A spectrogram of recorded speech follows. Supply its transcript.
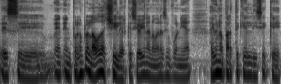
es, eh, en, en, por ejemplo, en la Oda Schiller, que se oye en la novena sinfonía, hay una parte que él dice que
